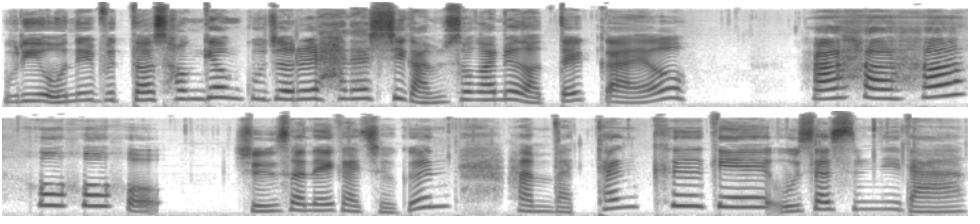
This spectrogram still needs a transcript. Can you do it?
우리 오늘부터 성경 구절을 하나씩 암송하면 어떨까요? 하하하, 호호호. 준선의 가족은 한바탕 크게 웃었습니다.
